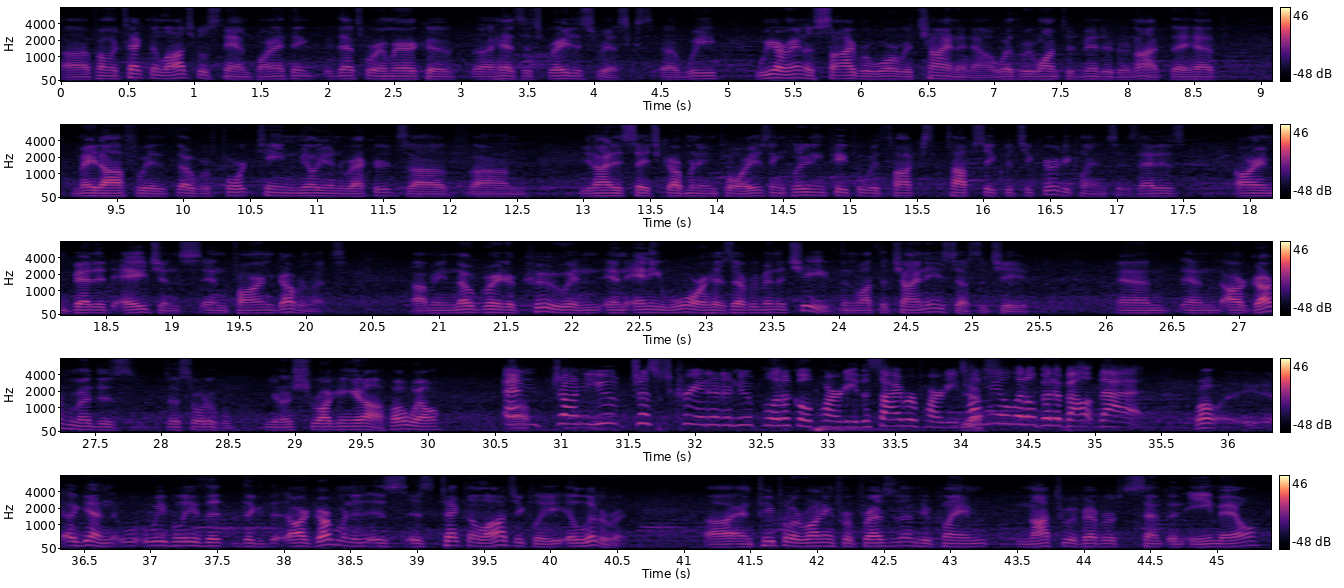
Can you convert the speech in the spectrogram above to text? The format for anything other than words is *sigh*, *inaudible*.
Uh, from a technological standpoint, I think that's where America uh, has its greatest risks. Uh, we, we are in a cyber war with China now, whether we want to admit it or not. They have made off with over 14 million records of um, United States government employees, including people with top, top secret security clearances. That is, are embedded agents in foreign governments. I mean, no greater coup in, in any war has ever been achieved than what the Chinese just achieved. And, and our government is just sort of, you know, shrugging it off. Oh, well. uh, And John, you just created a new political party, the Cyber Party. Tell Yes. me a little bit about that. Well, again, we believe that the, the- our government is, is technologically illiterate. Uh, and people are running for president who claim not to have ever sent an email,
